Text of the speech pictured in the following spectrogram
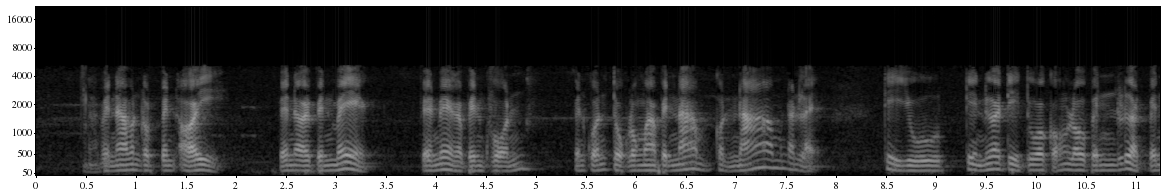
ำเป็นน้ำมันก็เป็นอ้อย เป็นอ้อยเป็นเมฆเป็นแม่ก็เป็นฝนเป็นฝนตกลงมาเป็นน้ำก็น้ำนั่นแหละ ที่อยู่ที่เนื้อที่ตัวของเราเป็นเลือดเป็น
